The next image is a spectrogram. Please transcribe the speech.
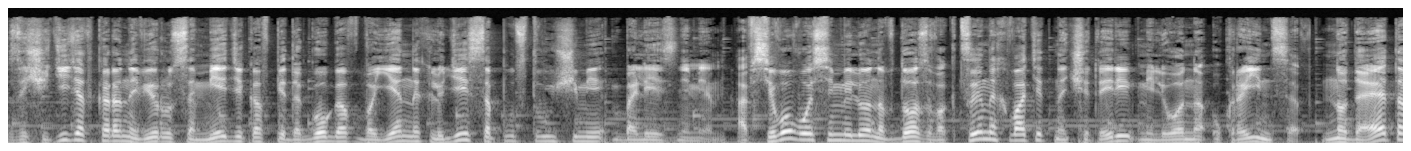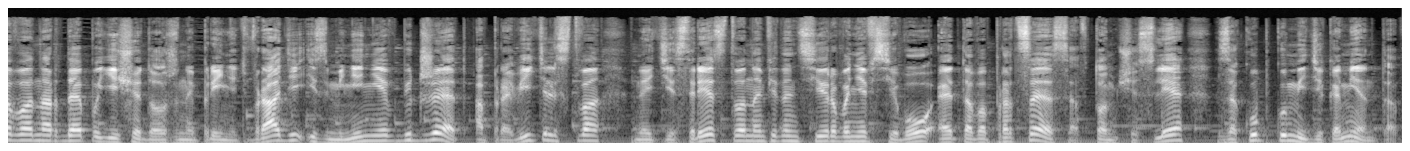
защитить от коронавируса медиков, педагогов, военных, людей с сопутствующими болезнями. А всего 8 миллионов доз вакцины хватит на 4 миллиона украинцев. Но до этого нардепы еще должны принять в Раде изменения в бюджет, а правительство найти средства на финансирование всего этого процесса, в том числе закупку медикаментов,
